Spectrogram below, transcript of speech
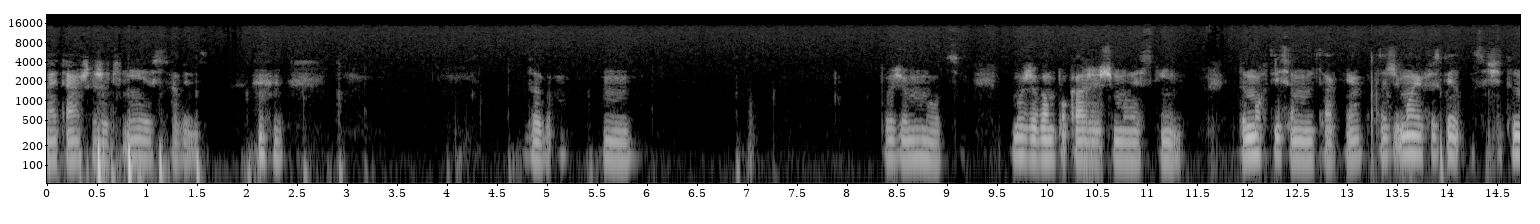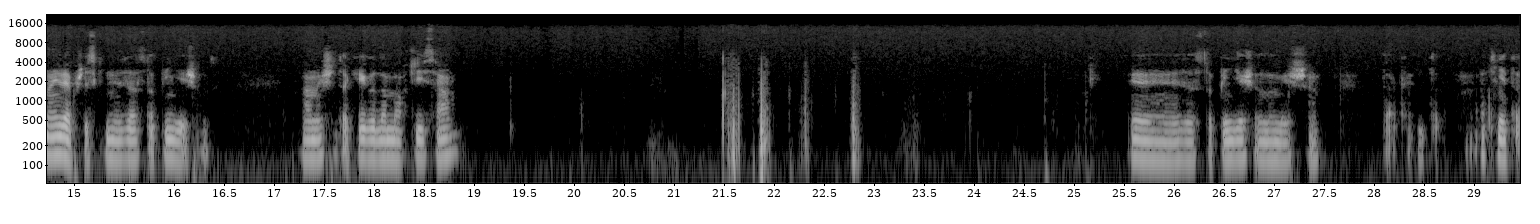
najtańsza rzecz nie jest, a więc... Dobra. Mm. Poziom mocy. Może wam pokażę jeszcze moje skiny. Do Mortisa mam takie. Znaczy moje wszystkie, w sensie te najlepsze skiny za 150. Mam jeszcze takiego do Mortisa. Yy, za 150 mam jeszcze. Tak, to, znaczy nie, to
